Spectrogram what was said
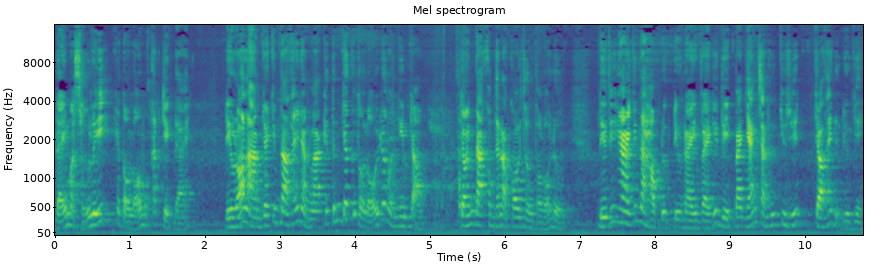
để mà xử lý cái tội lỗi một cách triệt để điều đó làm cho chúng ta thấy rằng là cái tính chất của tội lỗi rất là nghiêm trọng cho chúng ta không thể nào coi thường tội lỗi được điều thứ hai chúng ta học được điều này về cái việc ban giáng sanh của Chúa Jesus cho thấy được điều gì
